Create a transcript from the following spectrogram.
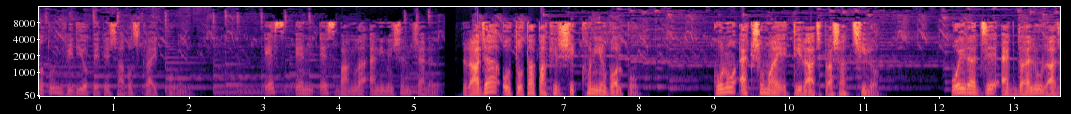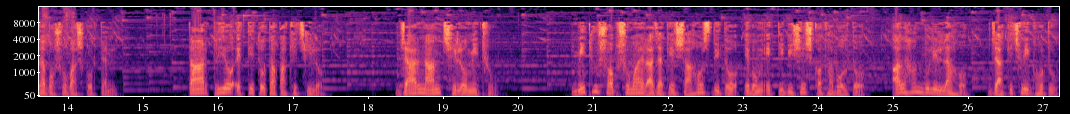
নতুন ভিডিও পেতে সাবস্ক্রাইব করুন। S N S Bangla animation channel. রাজা ও তোতা পাখির শিক্ষণীয় গল্প। কোনো একসময় একটি রাজপ্রাসাদ ছিল। ওই রাজ্যে এক দয়ালু রাজা বসবাস করতেন। তার প্রিয় একটি তোতা পাখি ছিল। যার নাম ছিল মিঠু। মিঠু সবসময় রাজাকে সাহস দিত এবং একটি বিশেষ কথা বলতো, আলহামদুলিল্লাহ, যা কিছুই ঘটুক।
